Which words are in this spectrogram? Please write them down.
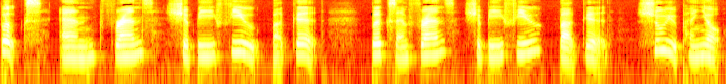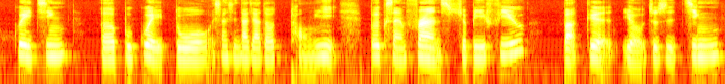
：Books and friends should be few but good. Books and friends should be few but good. 书与朋友贵精而不贵多。我相信大家都同意。Books and friends should be few but good。有就是精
